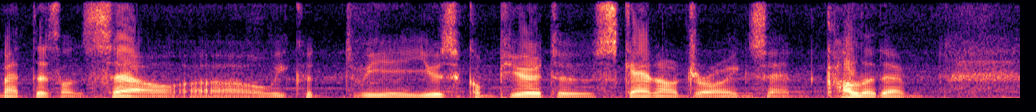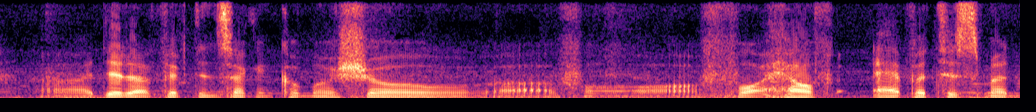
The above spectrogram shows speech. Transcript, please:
methods on cel, uh, we could we use a computer to scan our drawings and color them. Uh, I did a 15 second commercial uh, for for a health advertisement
